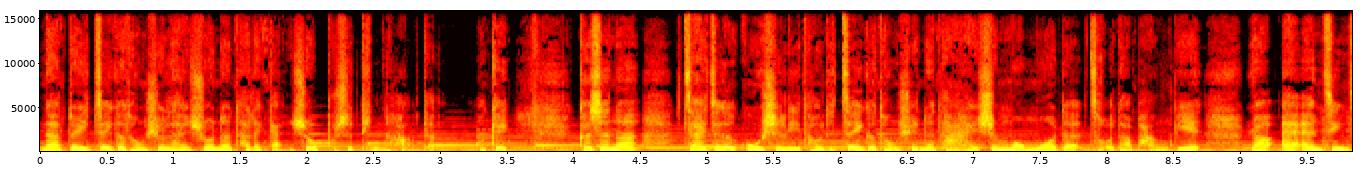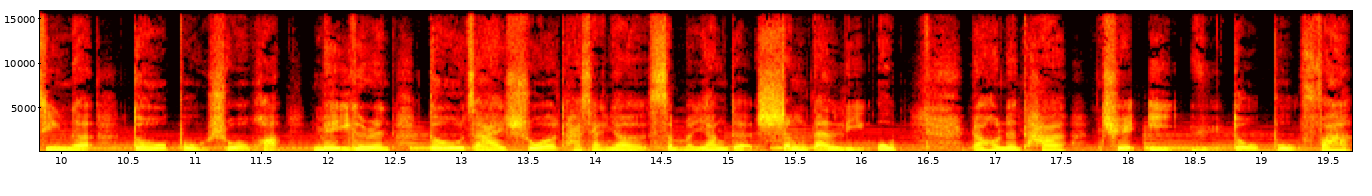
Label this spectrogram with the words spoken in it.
那对这个同学来说呢，他的感受不是挺好的。” OK，可是呢，在这个故事里头的这个同学呢，他还是默默的走到旁边，然后安安静静的都不说话。每一个人都在说他想要什么样的圣诞礼物，然后呢，他却一语都不发，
